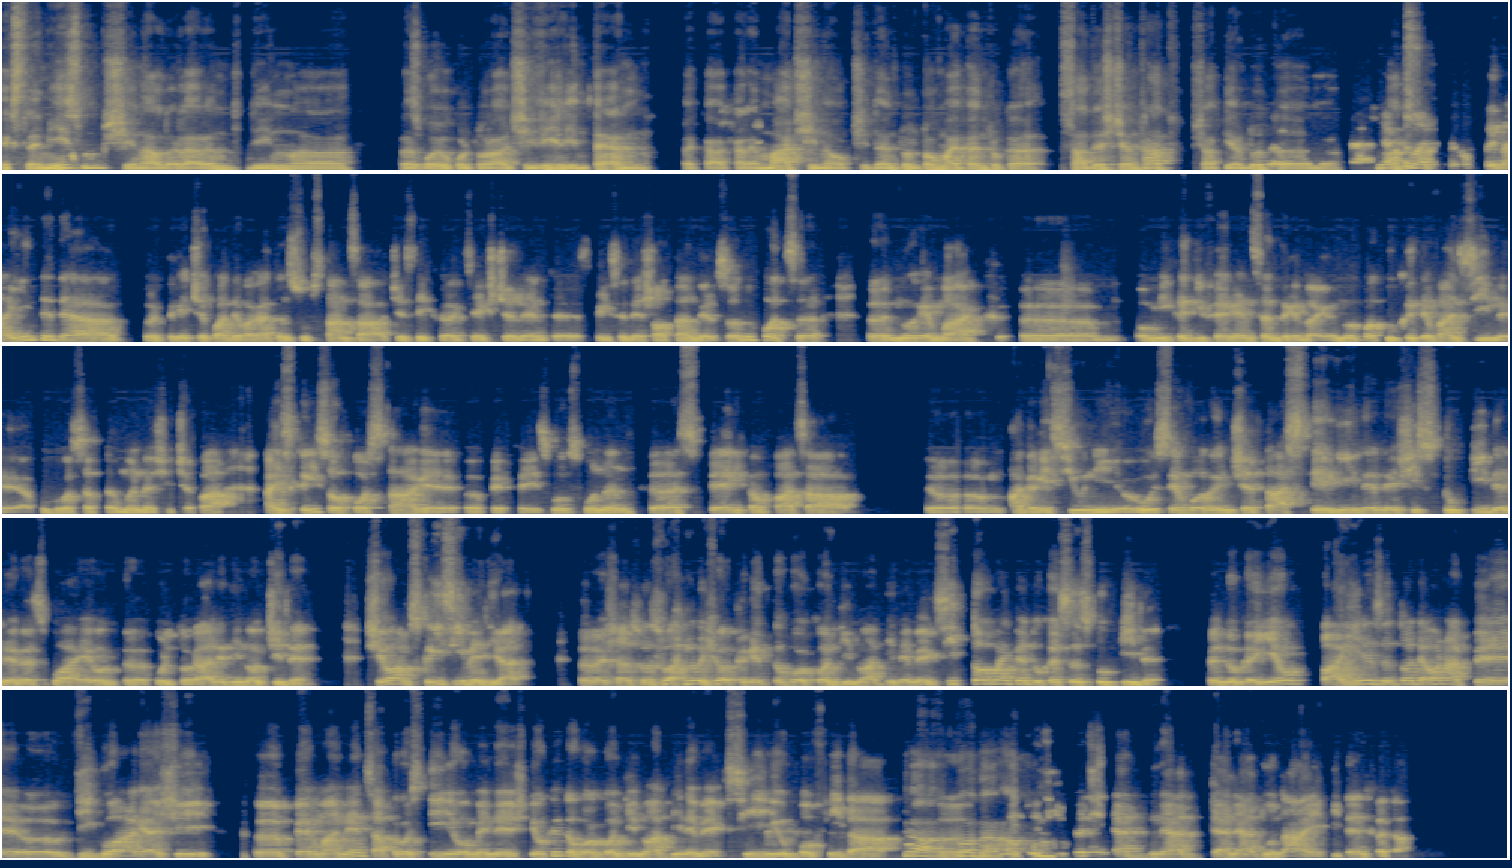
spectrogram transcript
extremism și, în al doilea rând, din uh, războiul cultural civil intern pe care, care macină Occidentul, tocmai pentru că s-a descentrat și a pierdut. Uh, Iată-mă, înainte de a trece cu adevărat în substanța acestei cărți excelente scrise de Chantal Delson, nu pot să uh, nu remarc uh, o mică diferență între noi. În urmă cu câteva zile, acum o săptămână și ceva, ai scris o postare uh, pe Facebook spunând că speri că în fața uh, agresiunii ruse vor înceta sterilele și stupidele războaie uh, culturale din Occident. Și eu am scris imediat uh, și am spus, ba nu, eu cred că vor continua bine mersi, tocmai pentru că sunt stupide. Pentru că eu pariez întotdeauna pe uh, vigoarea și uh, permanența prostiei omenești. Eu cred că vor continua bine mersi în pofida da, uh, tot, dar acum... de, a, de, a, de a ne aduna, evident că da.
